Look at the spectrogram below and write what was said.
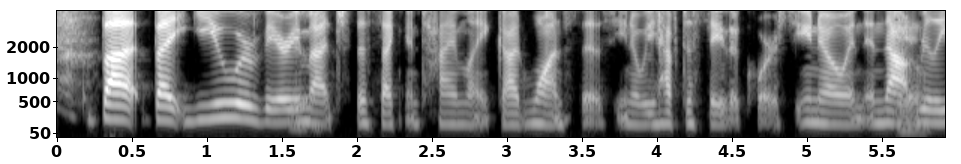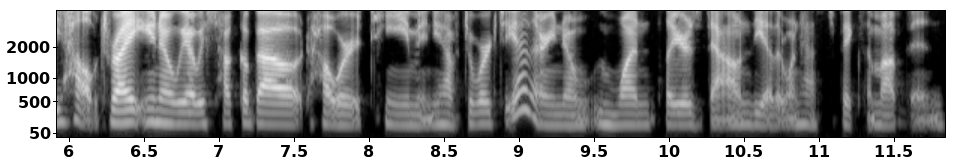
but but you were very Yeah. much the second time like God wants this. You know, we have to stay the course. You know, and and that Yeah. really helped, right? You know, we always talk about how we're a team and you have to work together. You know, one player's down, the other one has to pick them up, and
